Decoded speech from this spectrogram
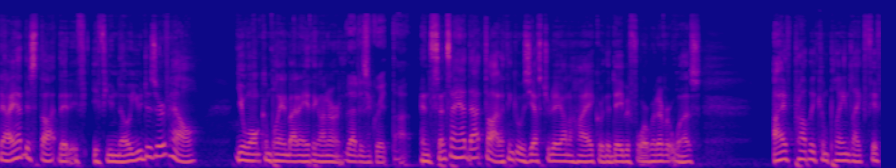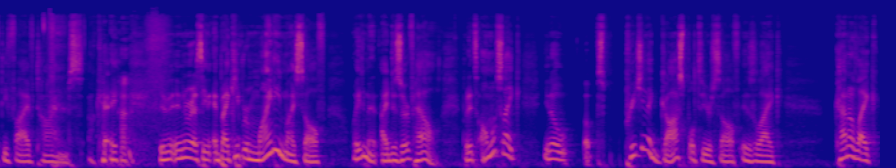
yeah, I had this thought that if if you know you deserve hell, you won't complain about anything on earth. That is a great thought. And since I had that thought, I think it was yesterday on a hike or the day before, whatever it was. I've probably complained like 55 times. Okay. In- Interesting. But I keep reminding myself, wait a minute, I deserve hell. But it's almost like, you know, uh, preaching the gospel to yourself is like kind of like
